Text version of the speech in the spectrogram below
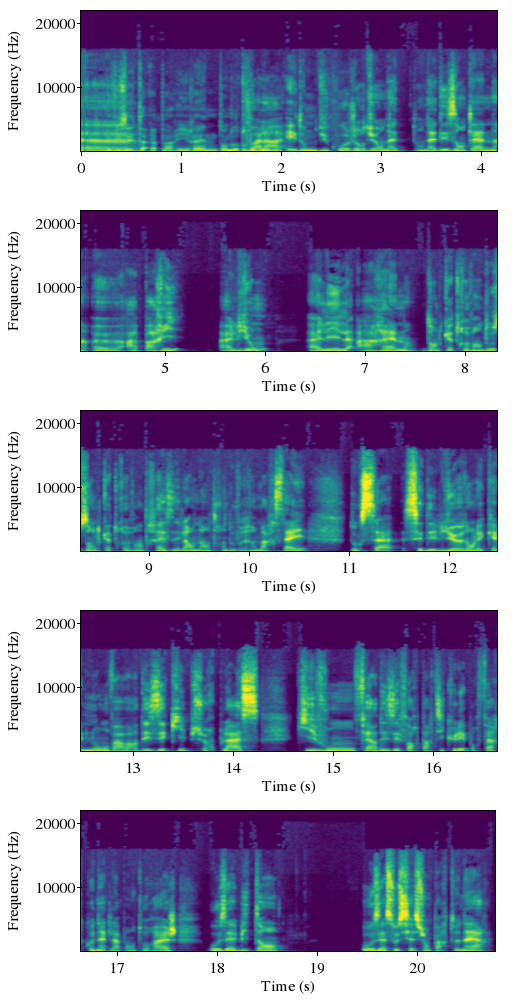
Euh, et vous êtes à Paris, Rennes, dans d'autres villes Voilà. Et donc, du coup, aujourd'hui, on a, on a des antennes euh, à Paris, à Lyon, à Lille, à Rennes, dans le 92, dans le 93, et là on est en train d'ouvrir Marseille. Donc ça, c'est des lieux dans lesquels nous, on va avoir des équipes sur place qui vont faire des efforts particuliers pour faire connaître la pantourage aux habitants, aux associations partenaires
